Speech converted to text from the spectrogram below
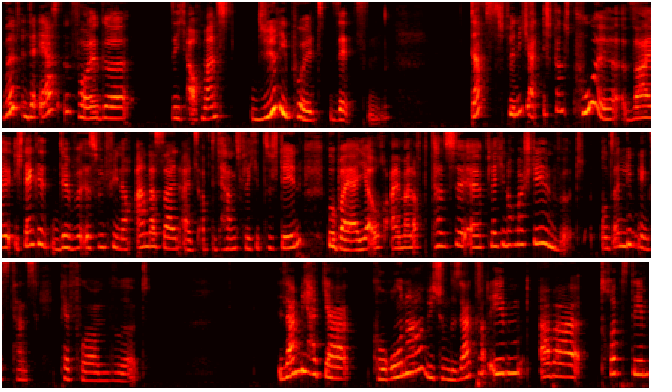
wird in der ersten Folge sich auch mal ins Jurypult setzen. Das finde ich eigentlich ganz cool, weil ich denke, es wird für ihn auch anders sein, als auf der Tanzfläche zu stehen, wobei er ja auch einmal auf der Tanzfläche nochmal stehen wird und seinen Lieblingstanz performen wird. Lambi hat ja Corona, wie schon gesagt gerade eben, aber trotzdem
